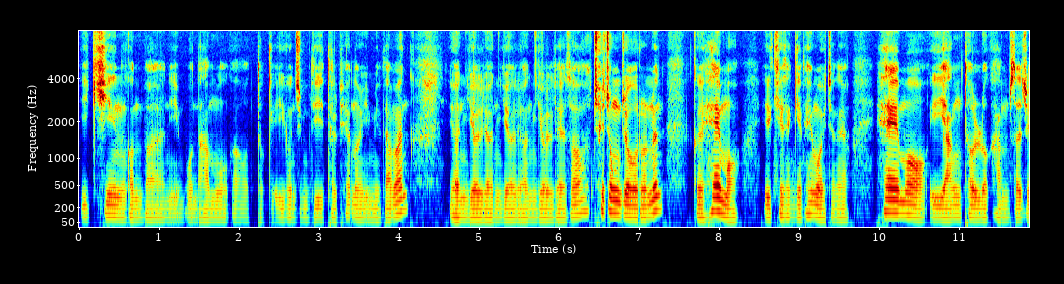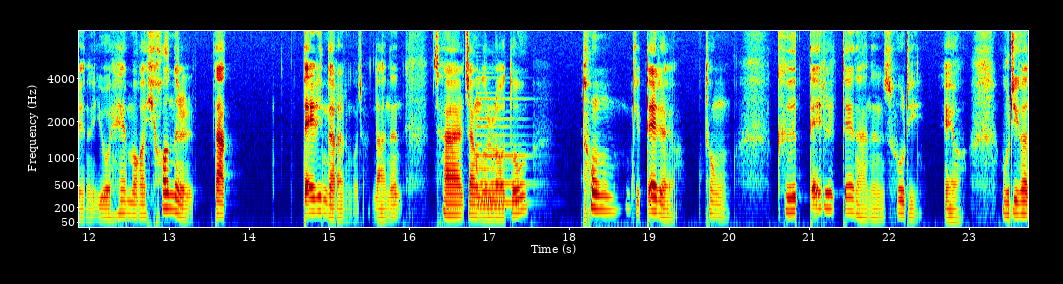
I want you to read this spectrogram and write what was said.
이 긴 건반이 뭐 나무가 어떻게 이건 지금 디지털 피아노입니다만 연결 연결 연결돼서 최종적으로는 그 해머 이렇게 생긴 해머 있잖아요. 해머 이 양털로 감싸져 있는 이 해머가 현을 딱 때린다라는 거죠. 나는 살짝 눌러도 통 이렇게 때려요. 통. 그 때릴 때 나는 소리예요. 우리가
